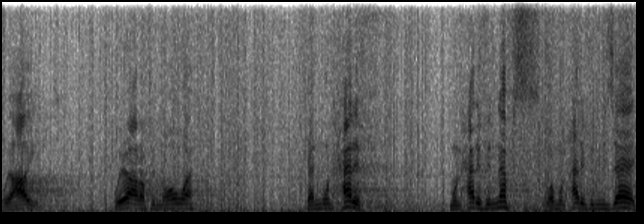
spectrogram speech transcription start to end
ويعيط ويعرف إن هو كان منحرف منحرف النفس ومنحرف المزاج.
